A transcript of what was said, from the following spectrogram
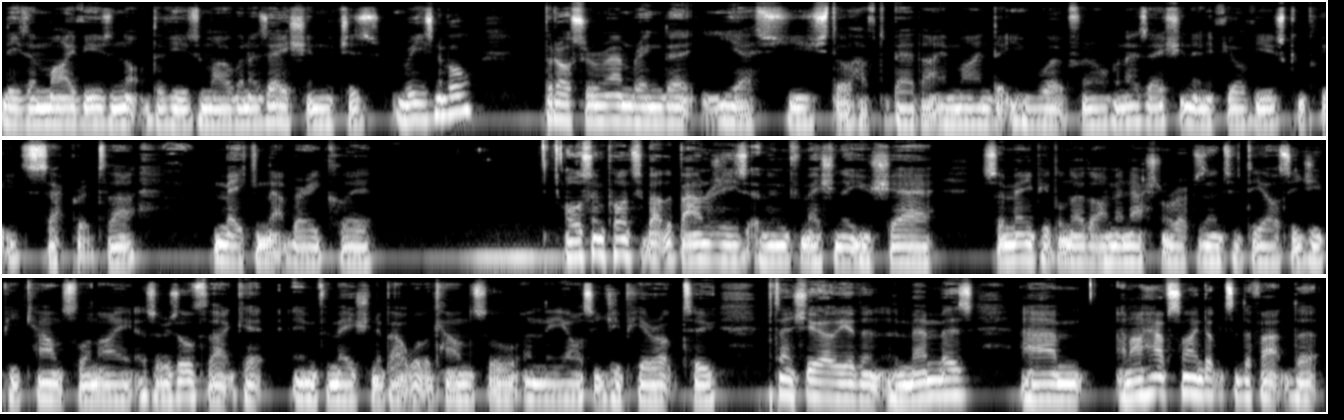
these are my views and not the views of my organization, which is reasonable. But also remembering that, yes, you still have to bear that in mind that you work for an organization. And if your view is completely separate to that, making that very clear. Also important about the boundaries of information that you share. So many people know that I'm a national representative of the RCGP Council, and I, as a result of that, get information about what the council and the RCGP are up to, potentially earlier than the members. Um, and I have signed up to the fact that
